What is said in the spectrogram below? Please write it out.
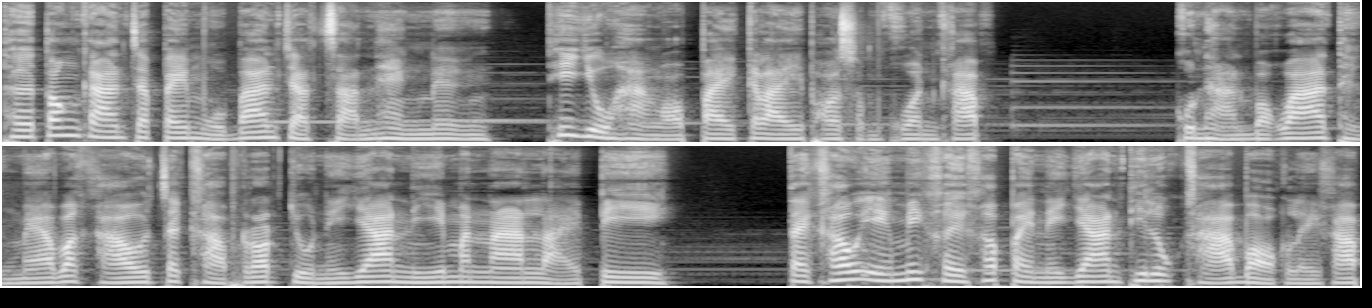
เธอต้องการจะไปหมู่บ้านจัดสรรแห่งหนึ่งที่อยู่ห่างออกไปไกลพอสมควรครับ คุณหารบอกว่าถึงแม้ว่าเขาจะขับรถอยู่ในย่านนี้มานานหลายปี แต่เขาเองไม่เคยเข้าไปในย่านที่ลูกค้าบอกเลยครับ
